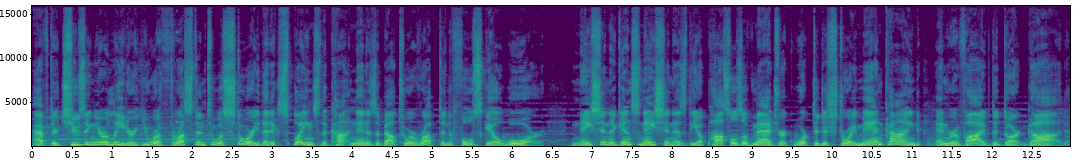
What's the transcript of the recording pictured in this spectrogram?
After choosing your leader, you are thrust into a story that explains the continent is about to erupt into full-scale war nation against nation as the apostles of Madruk work to destroy mankind and revive the Dark God.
